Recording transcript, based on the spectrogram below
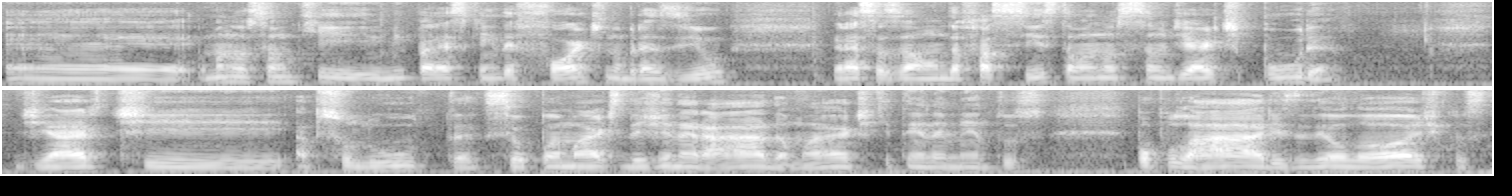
é, uma noção que me parece que ainda é forte no Brasil, graças à onda fascista, uma noção de arte pura, de arte absoluta, que se opõe a uma arte degenerada, uma arte que tem elementos populares, ideológicos.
